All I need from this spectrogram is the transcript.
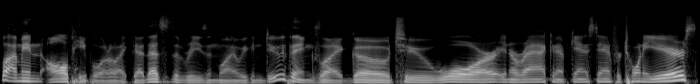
well, I mean, all people are like that. That's the reason why we can do things like go to war in Iraq and Afghanistan for 20 years.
